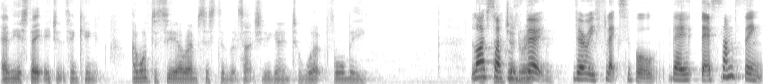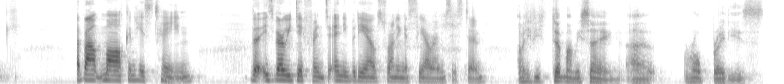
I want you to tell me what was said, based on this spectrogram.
any estate agent thinking, "I want a CRM system that's actually going to work for me"? Lifecycle is very, very flexible. There, there's something about Mark and his team that is very different to anybody else running a CRM system. I mean, if you don't mind me saying, uh, Rob Brady is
